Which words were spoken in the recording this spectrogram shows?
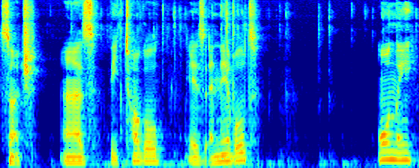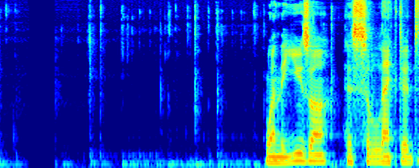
such as the toggle is enabled only when the user has selected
